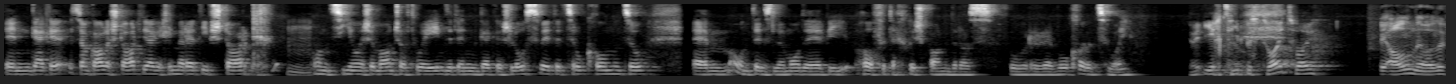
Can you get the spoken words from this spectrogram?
dann gegen St. Gallen startet ja eigentlich immer relativ stark und Sion ist eine Mannschaft, die eher dann gegen Schluss wieder zurückkommt und so. Ähm, und dann das Le Mans Derby hoffentlich ein bisschen spannender als vor einer Woche oder zwei. Ja, Ich tippe es 2-2. Bei allen, oder?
